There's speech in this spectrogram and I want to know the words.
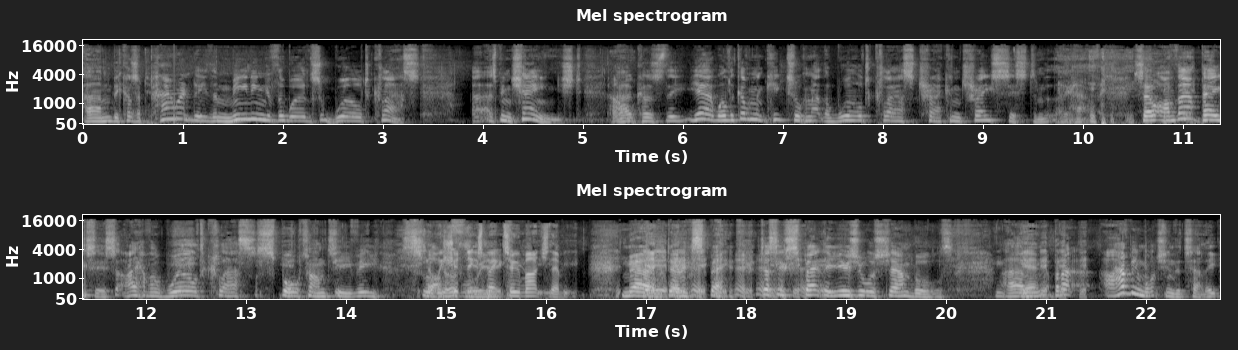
um, because apparently the meaning of the words "world-class" Uh, has been changed. Oh. Uh, because the yeah, well, the government keep talking about the world-class track and trace system that they have. so on that basis, I have a world-class sport on TV So slot. we shouldn't for you. expect too much then. No, don't expect. Just expect the usual shambles. Um, Yeah. But I, I have been watching the telly.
